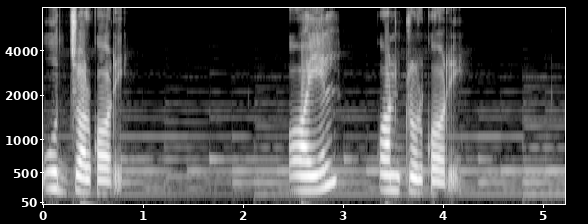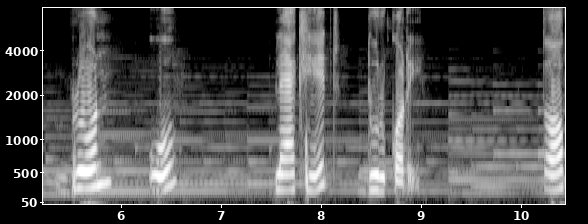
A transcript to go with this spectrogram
উজ্জ্বল করে। অয়েল কন্ট্রোল করে। ব্রণ ও ব্ল্যাকহেড দূর করে। ত্বক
